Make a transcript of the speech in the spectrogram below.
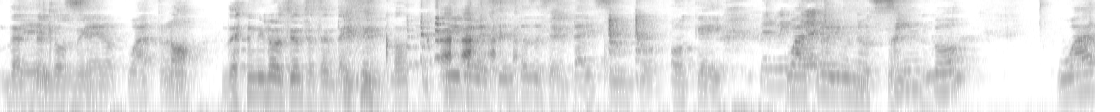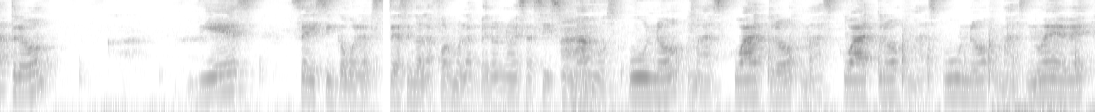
de- del 2000. 04 No, de 1965. 1965. Ok. Del 28. 4 y 1, 5. 4, 10, 6, 5. Bueno, estoy haciendo la fórmula, pero no es así. Sumamos 1 más 4 más 4 más 1 más 9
